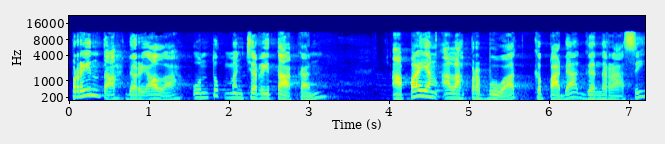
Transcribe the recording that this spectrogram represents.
perintah dari Allah untuk menceritakan apa yang Allah perbuat kepada generasi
